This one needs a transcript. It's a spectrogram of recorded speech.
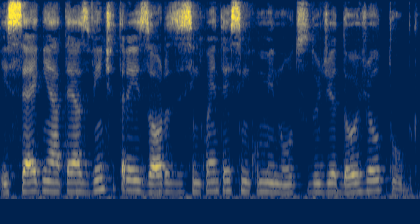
e seguem até as 23 horas e 55 minutos do dia 2 de outubro.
